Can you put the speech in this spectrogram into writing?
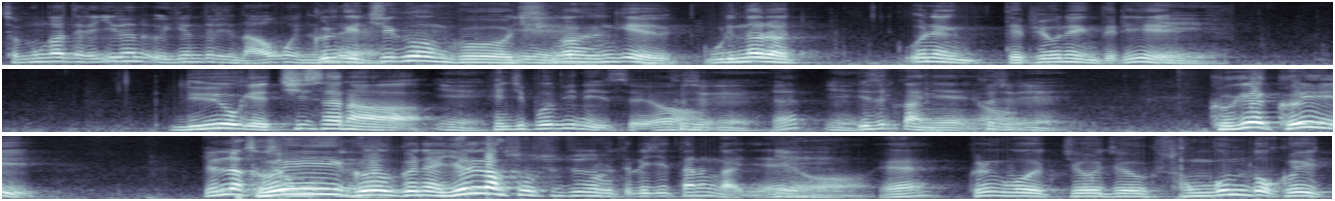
전문가들의 이런 의견들이 나오고 있는데. 그런데 지금 그 예. 심각한 게 우리나라 은행 대표 은행들이 예, 뉴욕에 지사나 예. 현지 법인이 있어요. 그죠, 예. 예. 있을 거 아니에요. 그죠 예 그게 거의 연락처 거의 송금, 그 그냥 연락소 수준으로 떨어졌다는 거 아니에요. 예. 그리고 뭐 저 저 송금도 거의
